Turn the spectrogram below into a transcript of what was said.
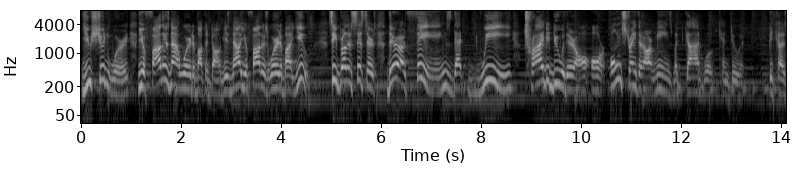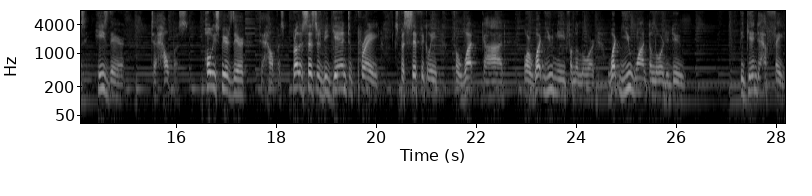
You shouldn't worry. Your father's not worried about the donkeys. Now your father's worried about you. See, brothers and sisters, there are things that we try to do with our, own strength and our means, but God will, can do it because He's there to help us. Holy Spirit's there to help us. Brothers and sisters, begin to pray specifically for what God or what you need from the Lord, what you want the Lord to do. Begin to have faith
